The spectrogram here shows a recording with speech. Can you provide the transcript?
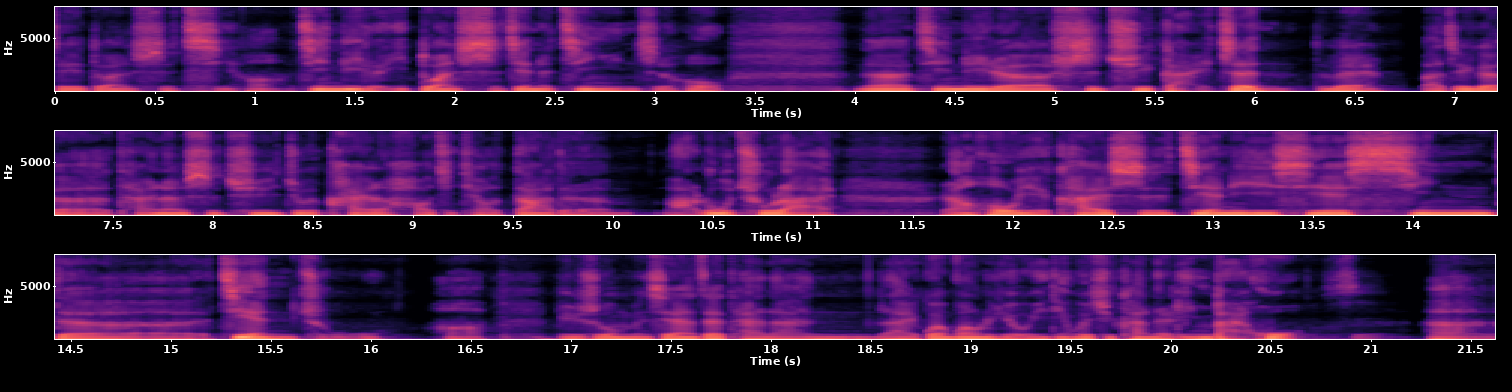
这一段时期，哈，经历了一段时间的经营之后，那经历了市区改正，对不对？把这个台南市区就开了好几条大的马路出来，然后也开始建立一些新的建筑，啊，比如说我们现在在台南来观光旅游，一定会去看的林百货。啊，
